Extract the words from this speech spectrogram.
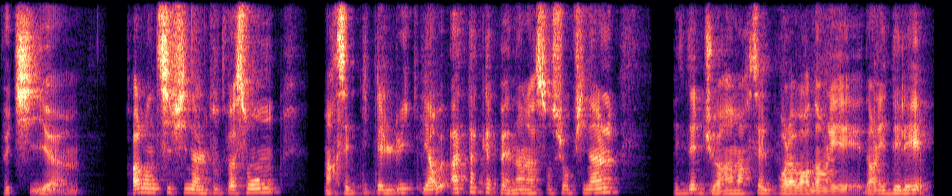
petit... Euh, Ralenti final, de toute façon. Marcel Kittel, lui, qui attaque à peine hein, l'ascension finale. Il d'être dur, hein, Marcel, pour l'avoir dans les, délais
